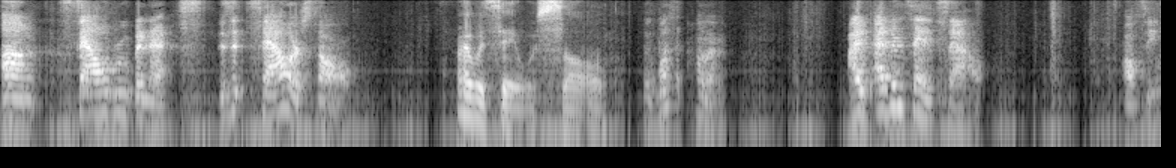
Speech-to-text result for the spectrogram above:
Um, Sal Rubinex. Is it Sal or Saul? I would say it was Saul. Wait, what's it? Hold on. I, I've been saying Sal. I'll see.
